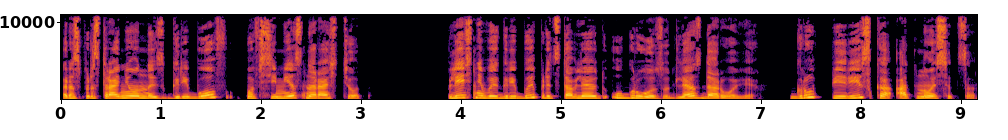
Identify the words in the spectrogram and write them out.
распространенность грибов повсеместно растет. Плесневые грибы представляют угрозу для здоровья. К группе риска относятся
